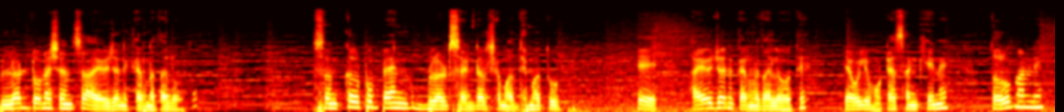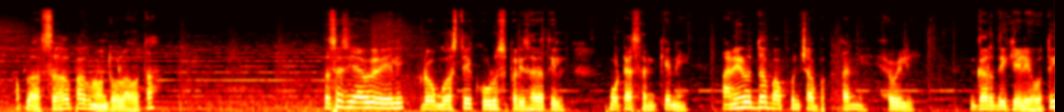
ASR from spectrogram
ब्लड डोनेशनचं आयोजन करण्यात आलं होतं. संकल्प बँक ब्लड सेंटरच्या माध्यमातून हे आयोजन करण्यात आले होते. यावेळी मोठ्या संख्येने तरुणांनी आपला सहभाग नोंदवला होता. तसेच यावेळी डोंगस्ते कुडूस परिसरातील मोठ्या संख्येने अनिरुद्ध बापूंच्या भक्तांनी यावेळी गर्दी केली होती.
